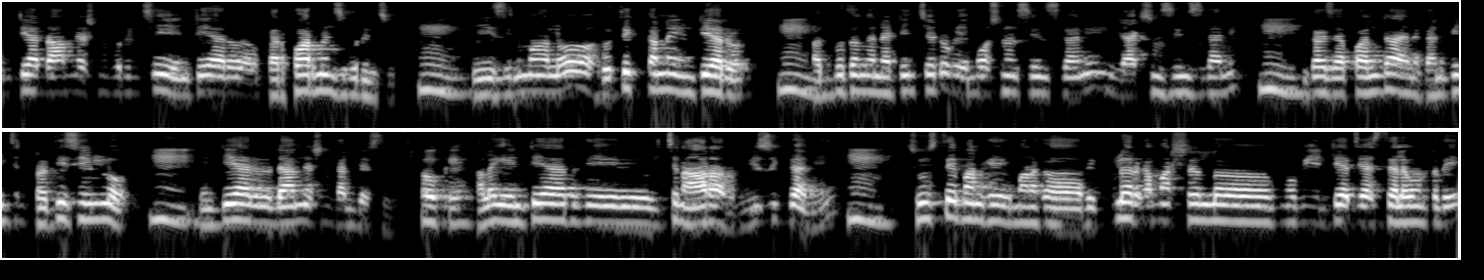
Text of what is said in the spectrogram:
ఎన్టీఆర్ డామినేషన్ గురించి ఎన్టీఆర్ పెర్ఫార్మెన్స్ గురించి ఈ సినిమాలో హృతిక్ కన్నా ఎన్టీఆర్ అద్భుతంగా నటించాడు. ఒక ఎమోషనల్ సీన్స్ కానీ యాక్షన్ సీన్స్ కానీ ఉమ్, ఇంకా చెప్పాలంటే ఆయన కనిపించిన ప్రతి సీన్లో ఎన్టీఆర్ డామినేషన్ కనిపిస్తుంది. అలాగే ఎన్టీఆర్కి ఇచ్చిన ఆర్ఆర్ మ్యూజిక్ గానీ చూస్తే మనకి మనకు రెగ్యులర్ కమర్షియల్ మూవీ ఎన్టీఆర్ చేస్తే ఎలా ఉంటది?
